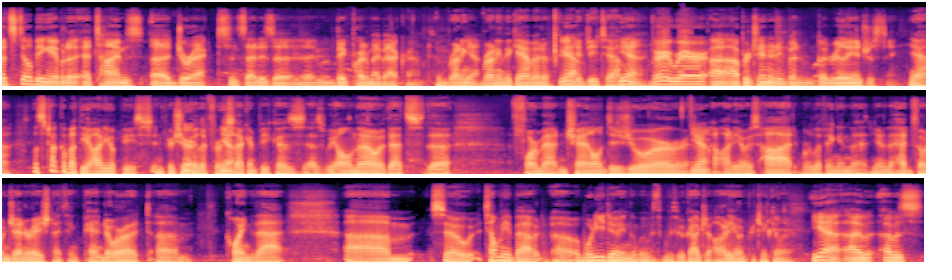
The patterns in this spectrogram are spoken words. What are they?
but still being able to at times uh, direct, since that is a, a, big part of my background. So running yeah. running the gamut of creative yeah. detail. Yeah, very rare uh, opportunity, but but really interesting. Yeah, let's talk about the audio piece in particular sure. for a yeah. second, because as we all know, that's the format and channel du jour. Yeah. audio is hot. We're living in the you know the headphone generation. I think Pandora. Um, coined that. Um, so tell me about uh, what are you doing with, with, regard to audio in particular? Yeah, I, I was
